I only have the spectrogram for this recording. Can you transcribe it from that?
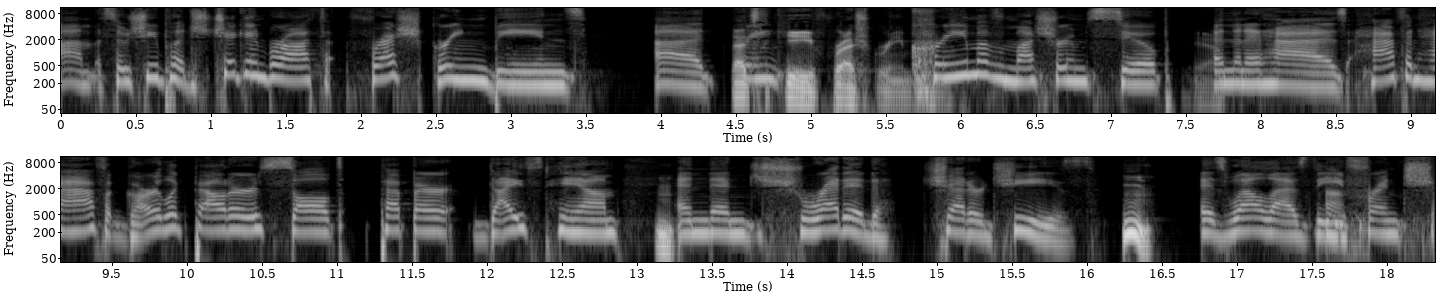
Um, so she puts chicken broth, fresh green beans, uh, That's green- the key, fresh green bean. cream of mushroom soup, and then it has half and half garlic powder, salt, pepper, diced ham, Hmm. and then shredded cheddar cheese, Hmm. As well as the French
